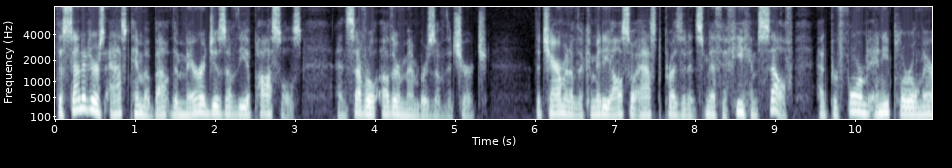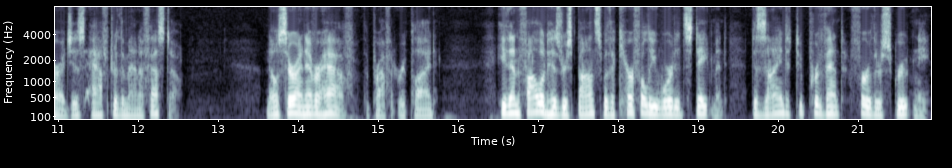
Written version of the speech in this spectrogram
the senators asked him about the marriages of the apostles and several other members of the church. The chairman of the committee also asked President Smith if he himself had performed any plural marriages after the manifesto. No, sir, I never have, the prophet replied. He then followed his response with a carefully worded statement designed to prevent further scrutiny.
